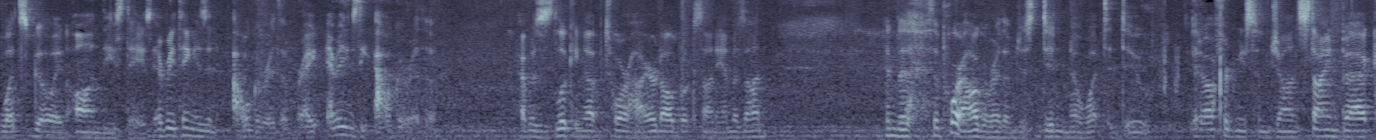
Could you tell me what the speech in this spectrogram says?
what's going on these days. Everything is an algorithm, right? Everything's the algorithm. I was looking up Thor Heyerdahl books on Amazon, and the, the poor algorithm just didn't know what to do. It offered me some John Steinbeck.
